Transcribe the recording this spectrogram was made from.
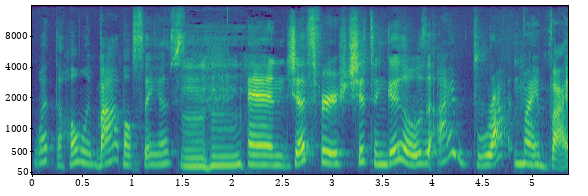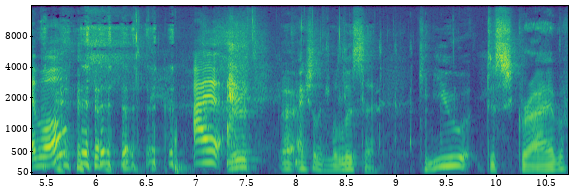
what the Holy Bible says, and just for shits and giggles, I brought my Bible. I Ruth, uh, actually, Melissa, can you describe?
